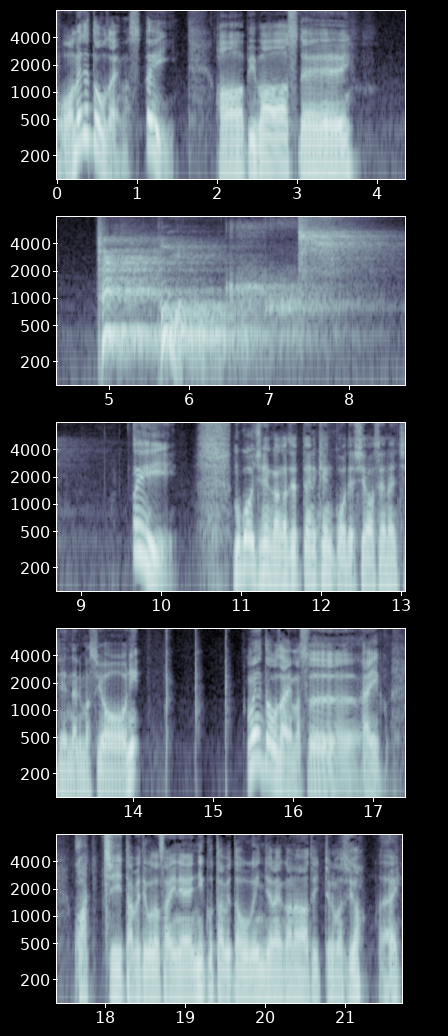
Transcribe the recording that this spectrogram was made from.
おめでとうございます。えい。ハッピーバースデー。はい。向こう1年間が絶対に健康で幸せな1年になりますように。おめでとうございます。はい。こっち食べてくださいね。肉食べた方がいいんじゃないかなと言っておりますよ。はい。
